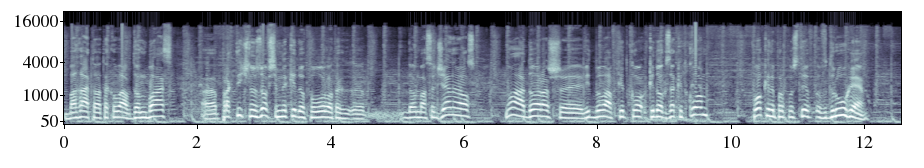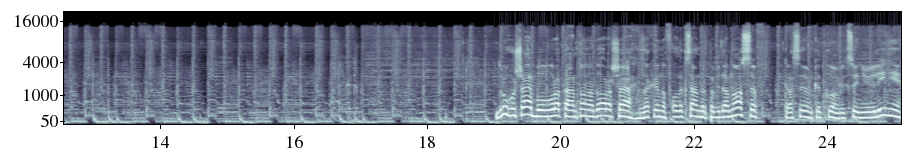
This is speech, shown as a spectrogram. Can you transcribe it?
Багато атакував Донбас, е, практично зовсім не кидав по воротах е, Донбасу Generals. Ну а Дорош е, відбивав кидко, кидок за кидком, поки не пропустив вдруге. Другу шайбу у ворота Антона Дороша закинув Олександр Побідоносов красивим китком від синьої лінії.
